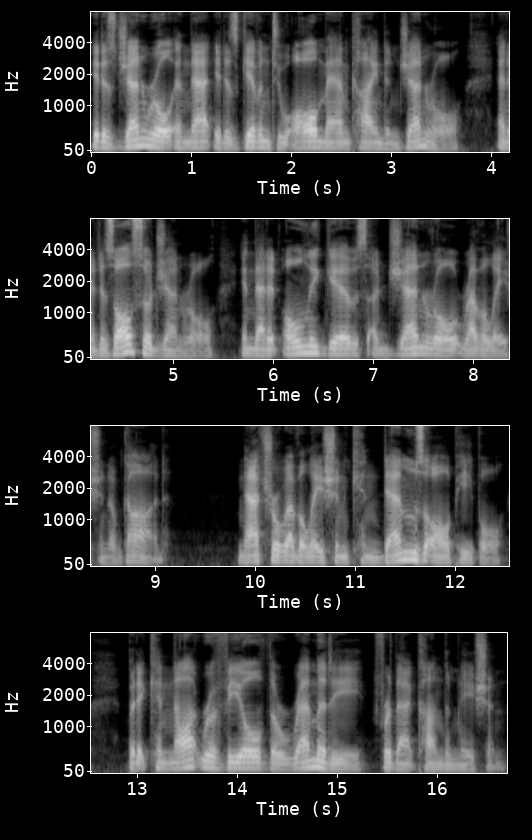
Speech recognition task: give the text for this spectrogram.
It is general in that it is given to all mankind in general, and it is also general in that it only gives a general revelation of God. Natural revelation condemns all people, but it cannot reveal the remedy for that condemnation.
